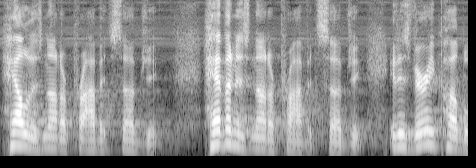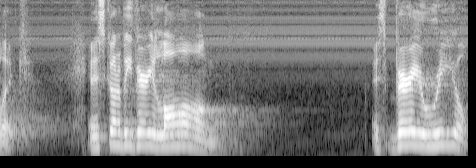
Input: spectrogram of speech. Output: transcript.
Hell is not a private subject. Heaven is not a private subject. It is very public. And it's going to be very long. It's very real.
